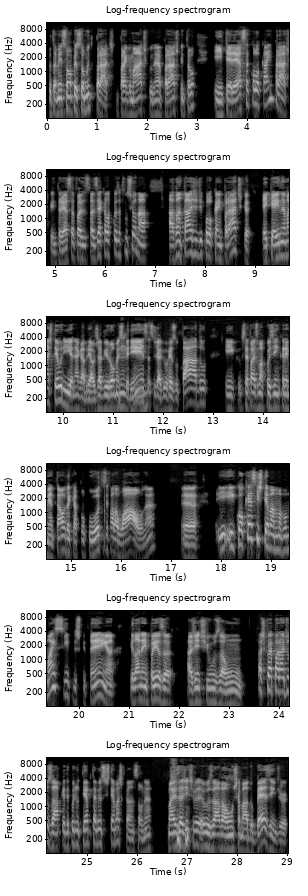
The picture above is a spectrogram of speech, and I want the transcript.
Eu também sou uma pessoa muito prática, pragmático, né? Prático, então interessa colocar em prática, interessa fazer, fazer aquela coisa funcionar. A vantagem de colocar em prática é que aí não é mais teoria, né, Gabriel? Já virou uma uhum. experiência, uhum. você já viu o resultado, e você faz uma coisa incremental, daqui a pouco outra, você fala, uau, né? É, e, e, qualquer sistema mais simples que tenha, e lá na empresa a gente usa um, acho que vai parar de usar, porque depois de um tempo também os sistemas cansam, né? mas a gente usava um chamado Basinger,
